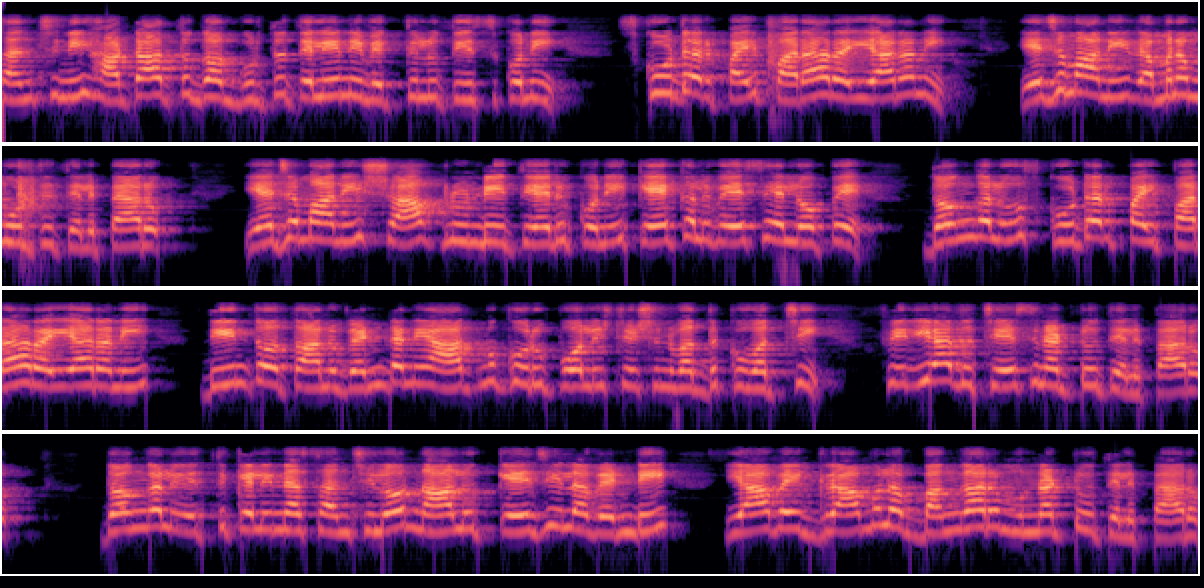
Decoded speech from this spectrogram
సంచిని హఠాత్తుగా గుర్తు తెలియని వ్యక్తులు తీసుకొని స్కూటర్పై పరారయ్యారని యజమాని రమణమూర్తి తెలిపారు. యజమాని షాక్ నుండి తేరుకొని కేకలు వేసే లోపే దొంగలు స్కూటర్పై పరారయ్యారని దీంతో తాను వెంటనే ఆత్మకూరు పోలీస్ స్టేషన్ వద్దకు వచ్చి ఫిర్యాదు చేసినట్టు తెలిపారు. దొంగలు ఎత్తుకెళ్ళిన సంచిలో నాలుగు కేజీల వెండి యాభై గ్రాముల బంగారం ఉన్నట్టు తెలిపారు.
